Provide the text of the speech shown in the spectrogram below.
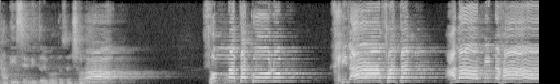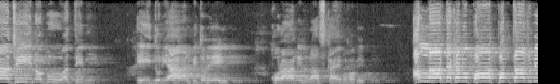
হাদিসের ভিতরে বলতেছেন, শোন। খিলাফাতান আলামিন মিনহাজি নবুয়াতিন। এই দুনিয়ার ভিতরে কোরআনের রাজ কায়েম হবে। আল্লাহর দেখানো পথ, পন্থা আসবে।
